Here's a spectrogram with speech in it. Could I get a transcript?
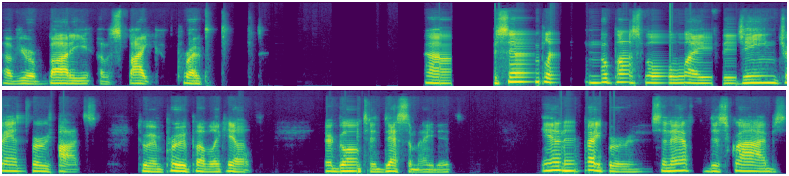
of your body of spike protein. Uh, simply no possible way the gene transfer shots to improve public health. They're going to decimate it. In her paper, Seneff describes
